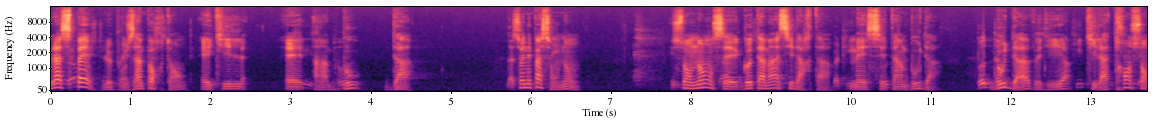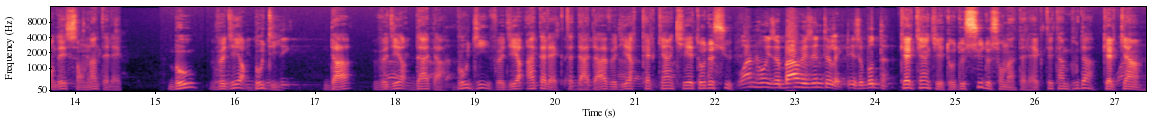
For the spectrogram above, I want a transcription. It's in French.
L'aspect le plus important est qu'il est un Bouddha. Ce n'est pas son nom. Son nom c'est Gautama Siddhartha, mais c'est un Bouddha. Bouddha veut dire qu'il a transcendé son intellect. Bou veut dire Bouddhi, Da veut dire dada, buddhi veut dire intellect, dada veut dire quelqu'un qui est au-dessus. Quelqu'un qui est au-dessus de son intellect est un Bouddha. Quelqu'un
